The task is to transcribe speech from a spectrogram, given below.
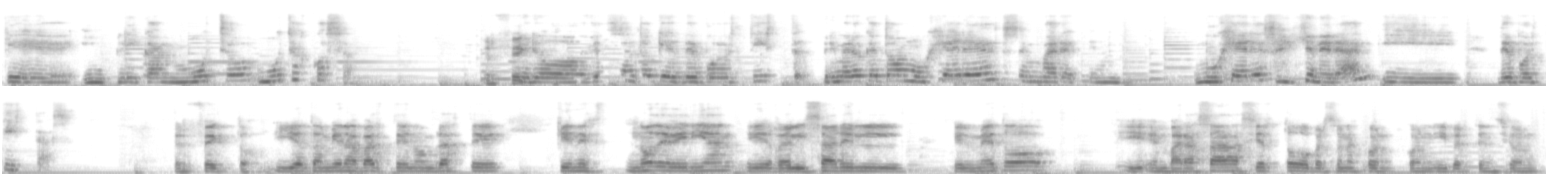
que implica mucho, muchas cosas. Perfecto. Pero yo siento que deportistas, primero que todo mujeres, en, mujeres en general y deportistas. Perfecto. Y ya también aparte nombraste quienes no deberían eh, realizar el, el método embarazadas, ¿cierto? O personas con, con hipertensión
